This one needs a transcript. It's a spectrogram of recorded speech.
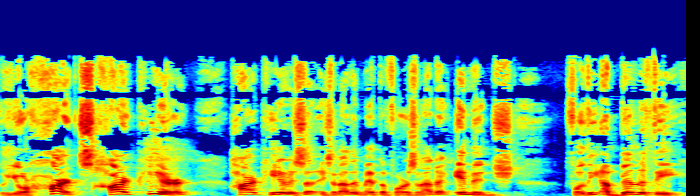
to your hearts. Heart here Heart here is, a, is another metaphor, is another image for the ability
